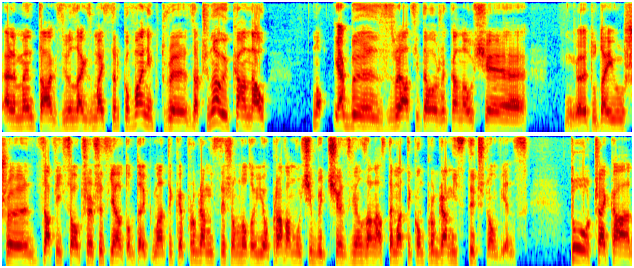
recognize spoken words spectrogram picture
elementach związanych z majsterkowaniem, które zaczynały kanał. No, jakby z racji tego, że kanał się tutaj już zafiksował przede wszystkim na tą tematykę programistyczną, no to i oprawa musi być związana z tematyką programistyczną, więc tu czeka e,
